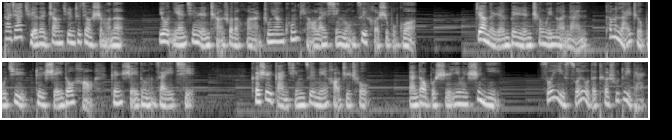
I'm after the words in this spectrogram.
大家觉得张军这叫什么呢？用年轻人常说的话“中央空调”来形容最合适不过。这样的人被人称为暖男，他们来者不拒，对谁都好，跟谁都能在一起。可是感情最美好之处，难道不是因为是你，所以所有的特殊对待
